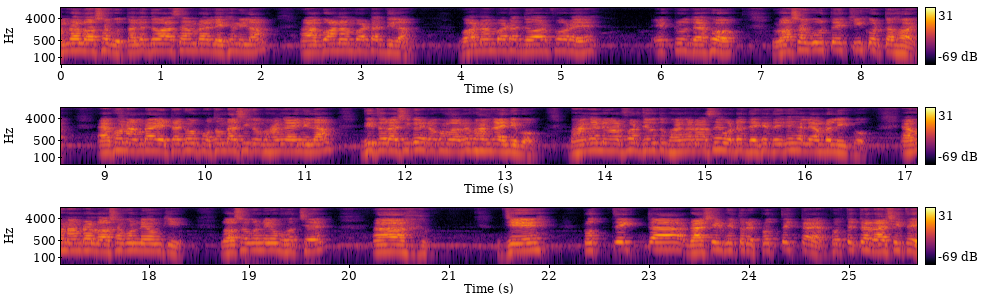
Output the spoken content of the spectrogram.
আমরা লসাগু, তাহলে দেওয়া আছে আমরা লিখে নিলাম। গ নাম্বারটা দিলাম। গ নাম্বারটা দেওয়ার পরে একটু দেখো, লসাগুতে কি করতে হয়? এখন আমরা এটাকেও প্রথম রাশিকেও ভাঙাই নিলাম, দ্বিতীয় রাশিকেও এরকম ভাবে ভাঙাই নিব। ভাঙা নেওয়ার পর যেহেতু ভাঙানো আছে, ওটা দেখে দেখে খালি আমরা লিখব। এখন আমরা লসাগুর নিয়ম কি? লসাগুর নিয়ম হচ্ছে যে প্রত্যেকটা রাশির ভেতরে প্রত্যেকটা প্রত্যেকটা রাশিতে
